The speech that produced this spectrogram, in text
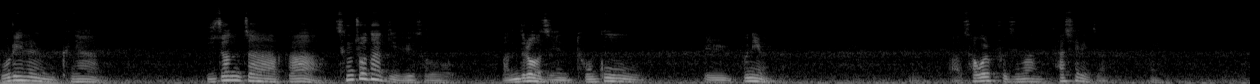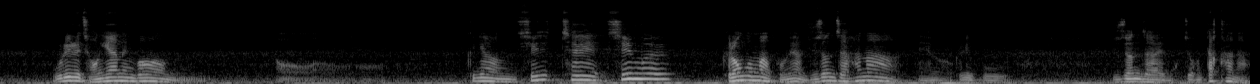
우리는 그냥 유전자가 생존하기 위해서 만들어진 도구일 뿐입니다. 네. 아, 서글프지만 사실이죠. 네. 우리를 정의하는 건 어, 그냥 실체 실물 그런 것만 보면 유전자 하나예요. 그리고 유전자의 목적은 딱 하나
